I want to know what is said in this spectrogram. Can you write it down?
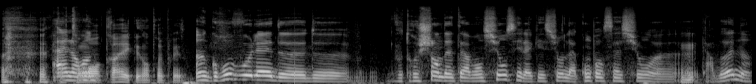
quand on rentre avec les entreprises. Un gros volet de, votre champ d'intervention, c'est la question de la compensation mm. carbone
